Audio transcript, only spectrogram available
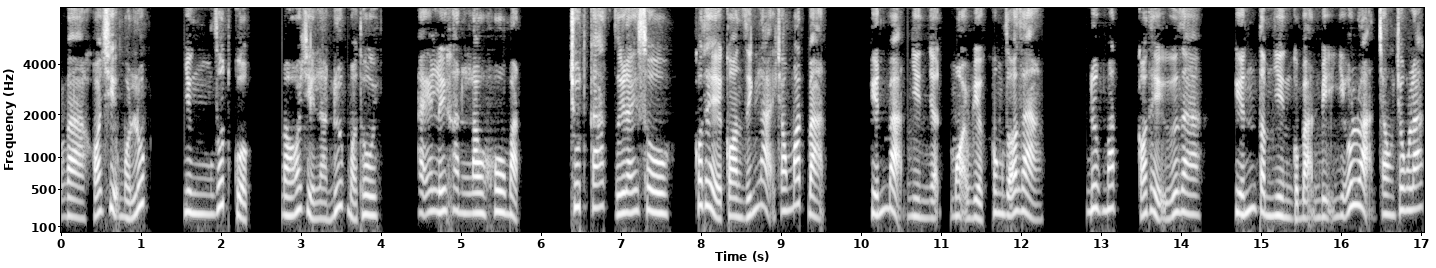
và khó chịu một lúc, nhưng rút cuộc, nó chỉ là nước mà thôi. Hãy lấy khăn lau khô mặt. Chút cát dưới đáy xô có thể còn dính lại trong mắt bạn, khiến bạn nhìn nhận mọi việc không rõ ràng. Nước mắt có thể ứa ra, khiến tầm nhìn của bạn bị nhiễu loạn trong chốc lát.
